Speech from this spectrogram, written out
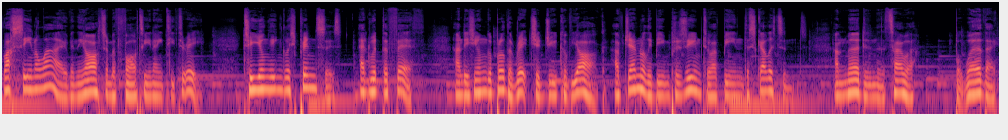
Last seen alive in the autumn of 1483, two young English princes, Edward V and his younger brother Richard, Duke of York, have generally been presumed to have been the skeletons and murdered in the tower but were they?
